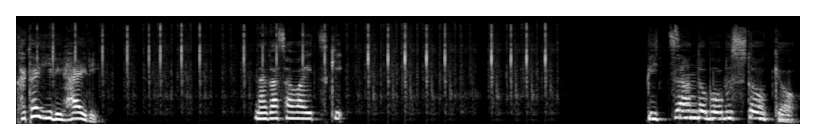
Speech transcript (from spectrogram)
片桐入り長澤いつきビッツボブス東京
